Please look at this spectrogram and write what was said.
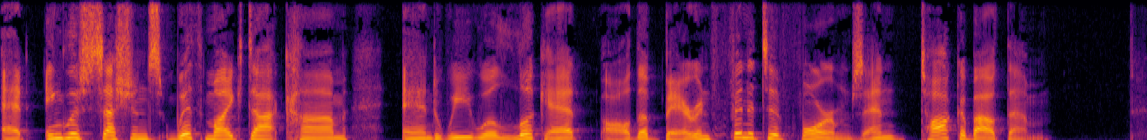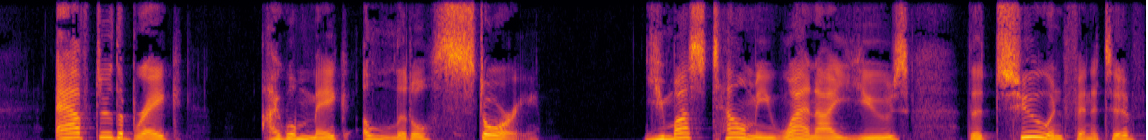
at EnglishSessionsWithMike.com, and we will look at all the bare infinitive forms and talk about them. After the break, I will make a little story. You must tell me when I use the to infinitive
